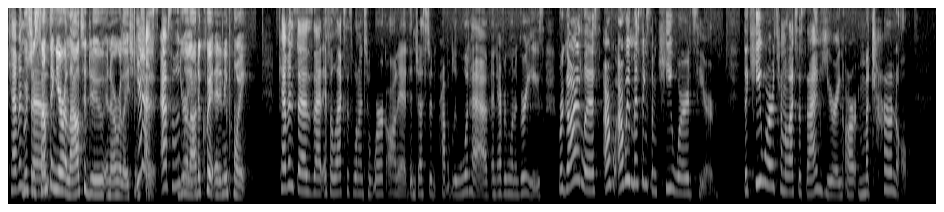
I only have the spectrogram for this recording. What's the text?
Kevin Which says, is something you're allowed to do in a relationship. Yes, absolutely. You're allowed to quit at any point. Kevin says that if Alexis wanted to work on it, then Justin probably would have, and everyone agrees. Regardless, are, are we missing some key words here? The key words from Alexis that I'm hearing are maternal.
